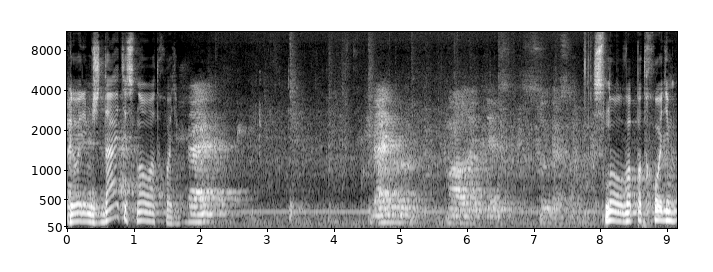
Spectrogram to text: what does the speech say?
Говорим ждать и снова отходим. Снова подходим.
